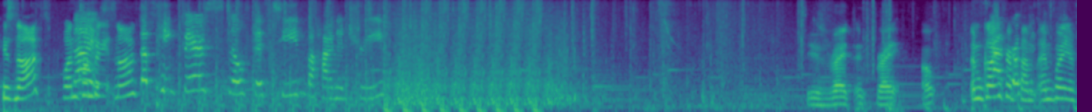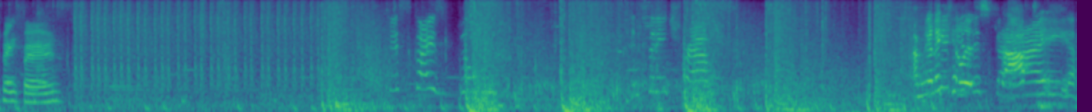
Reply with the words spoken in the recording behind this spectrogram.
He's knocked? One Nice. get knocked? The pink bear's still 15 behind a tree. He's right, right. Oh, I'm going Yeah, for pump. I'm going for pink bear. This guy's building and setting traps. I'm gonna can't kill this staff. guy.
